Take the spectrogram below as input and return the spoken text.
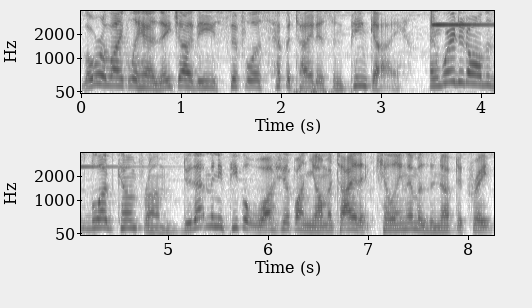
Laura likely has HIV, syphilis, hepatitis, and pink eye. And where did all this blood come from? Do that many people wash up on Yamatai that killing them is enough to create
